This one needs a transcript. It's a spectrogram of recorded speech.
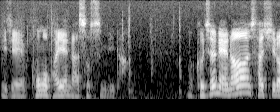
이제 공업화에 나섰습니다. 그 전에는 사실은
